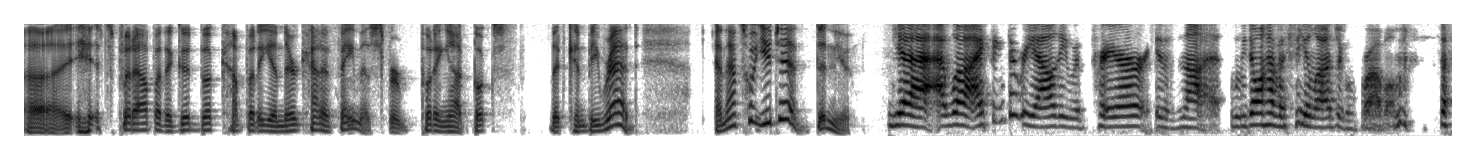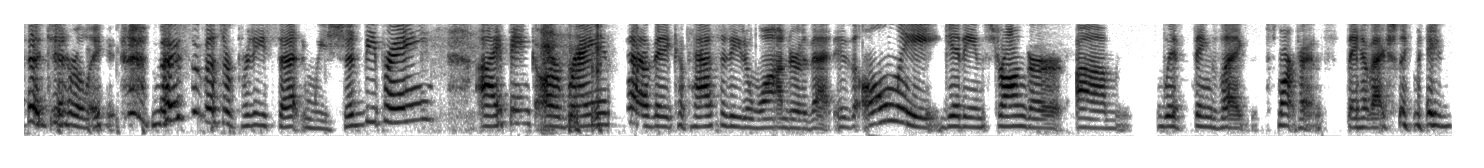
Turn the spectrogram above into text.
Uh, it's put out by the Good Book Company, and they're kind of famous for putting out books that can be read. And that's what you did, didn't you? Yeah, well, I think the reality with prayer is not, we don't have a theological problem. generally. Most of us are pretty set and we should be praying. I think our brains have a capacity to wander that is only getting stronger um, with things like smartphones. They have actually made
